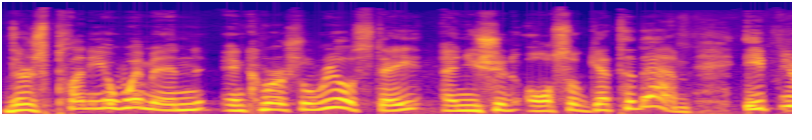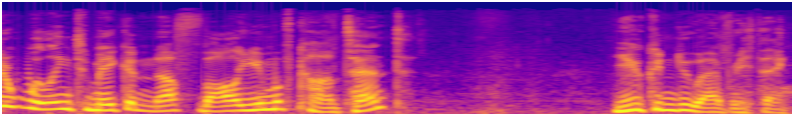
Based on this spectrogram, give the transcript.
there's plenty of women in commercial real estate, and you should also get to them. If you're willing to make enough volume of content, you can do everything.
